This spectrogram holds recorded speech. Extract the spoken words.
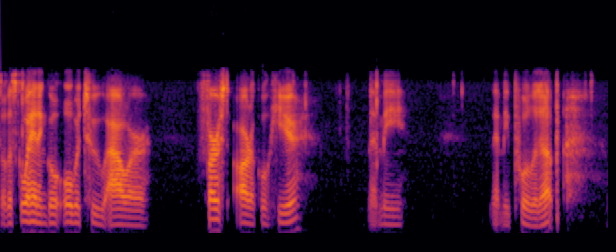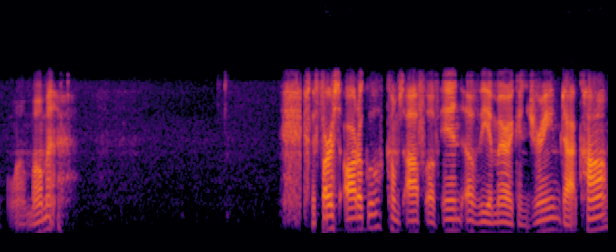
so let's go ahead and go over to our first article here. Let me let me pull it up. One moment. The first article comes off of endoftheamericandream.com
